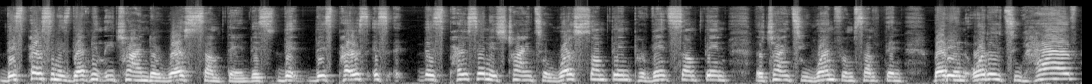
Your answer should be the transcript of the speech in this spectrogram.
this person is definitely trying to rush something. This the, this person is this person is trying to rush something prevent something. They're trying to run from something. But in order to have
